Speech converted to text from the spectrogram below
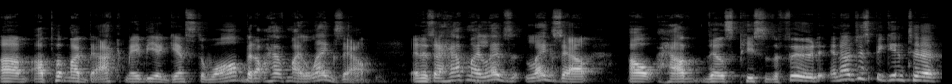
Um, I'll put my back maybe against the wall, but I'll have my legs out. And as I have my legs, legs out, I'll have those pieces of food and I'll just begin to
